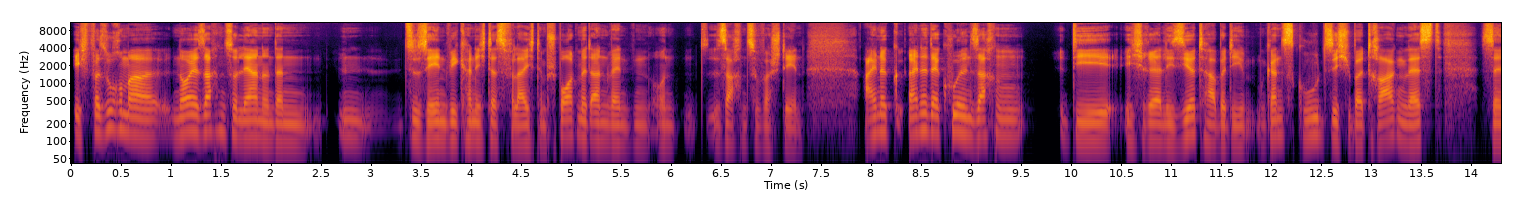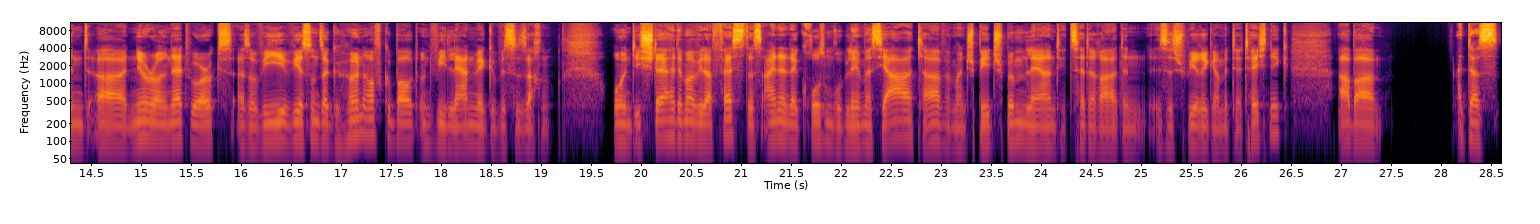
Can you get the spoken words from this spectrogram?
ich versuche mal neue Sachen zu lernen und dann hm, zu sehen, wie kann ich das vielleicht im Sport mit anwenden und Sachen zu verstehen. Eine, eine der coolen Sachen, die ich realisiert habe, die ganz gut sich übertragen lässt, sind äh, Neural Networks, also wie, wie ist unser Gehirn aufgebaut und wie lernen wir gewisse Sachen. Und ich stelle halt immer wieder fest, dass einer der großen Probleme ist, ja, klar, wenn man spät schwimmen lernt etc., dann ist es schwieriger mit der Technik, aber dass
